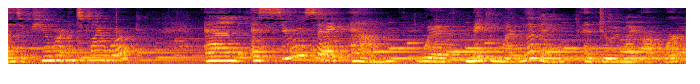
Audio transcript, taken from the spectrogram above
Sense of humor into my work. And as serious as I am with making my living and doing my artwork,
